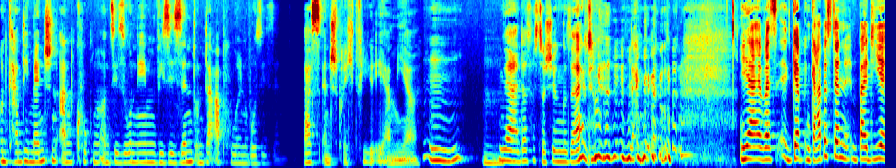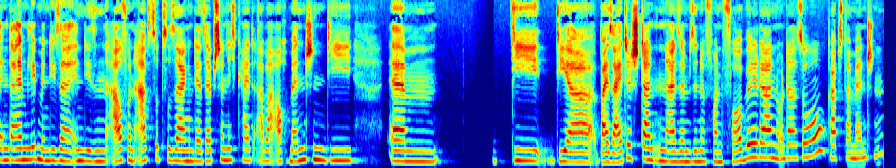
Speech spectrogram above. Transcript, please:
und kann die Menschen angucken und sie so nehmen, wie sie sind und da abholen, wo sie sind. Das entspricht viel eher mir. Mhm. Mhm. Ja, das hast du schön gesagt. Danke. Ja, was gab, gab es denn bei dir in deinem Leben, in dieser, in diesen Auf und Abs sozusagen der Selbstständigkeit, aber auch Menschen, die, ähm, die dir beiseite standen, also im Sinne von Vorbildern oder so? Gab es da Menschen?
